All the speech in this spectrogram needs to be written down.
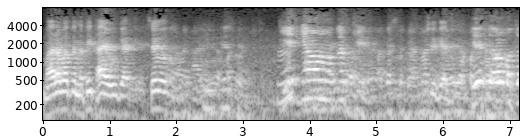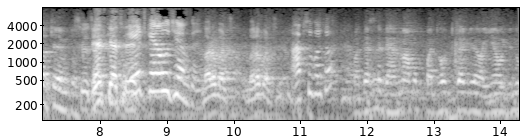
મારા મત નથી થાય એવું કે શું? એ જ કહેવાનો મતલબ છે. પદસ્થ ધ્યાનમાં શું કહે છે? એ જ કહેવાનો મતલબ છે એમ શું એ જ છે. એ જ કેવું છે એમ કે. બરોબર છે બરોબર છે. આપ શું કહો છો? પદસ્થ ધ્યાનમાં અમુક પદો જુદા જુદા હોય. અહીંયા જુદું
